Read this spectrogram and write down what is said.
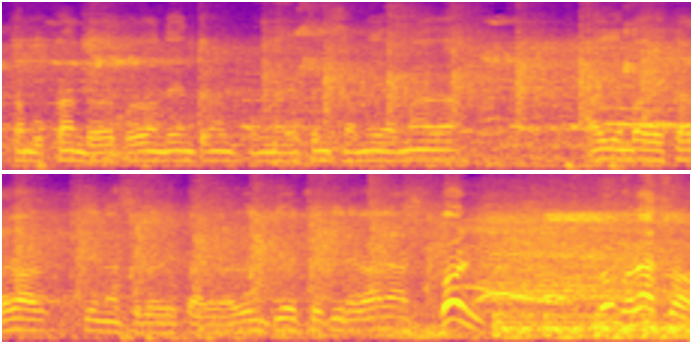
Están buscando ver por dónde entran con una defensa muy armada. Alguien va a descargar. ¿quién hace la descarga? el 28 tiene ganas. ¡Gol! un golazo.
